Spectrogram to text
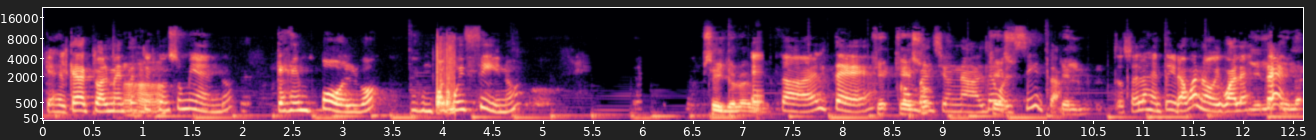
que es el que actualmente estoy consumiendo, que es en polvo, es un polvo muy fino, Sí, yo lo he visto. Está el té convencional de bolsita. Entonces la gente dirá, bueno, igual es té.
